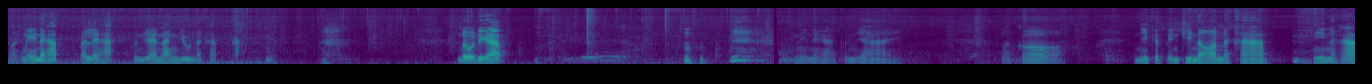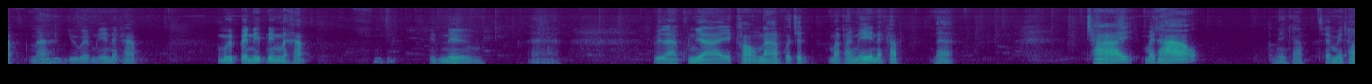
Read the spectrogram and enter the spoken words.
หลังนี้นะครับ ไปเลยฮะ คุณยายนั่งอยู่นะครับนี่โดดดีครับ นี่นะครับคุณยาย แล้วก็นี่ก็เป็นที่นอนนะครับ นี่นะครับนะอยู่แบบนี้นะครับ มืดไปนิดนึงนะครับ นิดนึงอ่าเวลาคุณยายเข้าห้องน้ำก็จะมาทางนี้นะครับนะใช้ไม้เท้านี่ครับใช้ไม้เท้า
